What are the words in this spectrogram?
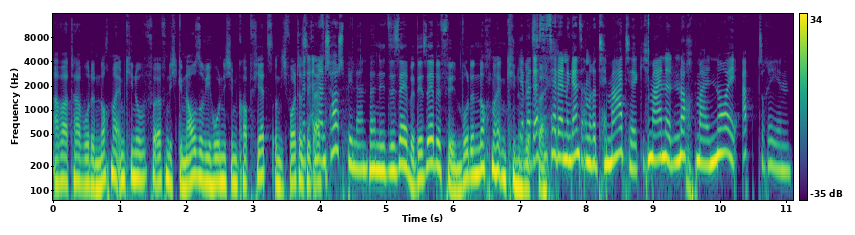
Avatar wurde nochmal im Kino veröffentlicht, genauso wie Honig im Kopf jetzt. Und ich wollte das mit jetzt anderen einfach. Schauspielern. Nein, nee, derselbe, derselbe Film wurde nochmal im Kino Ja, aber das ist ja dann eine ganz andere Thematik. Ich meine, nochmal neu abdrehen.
